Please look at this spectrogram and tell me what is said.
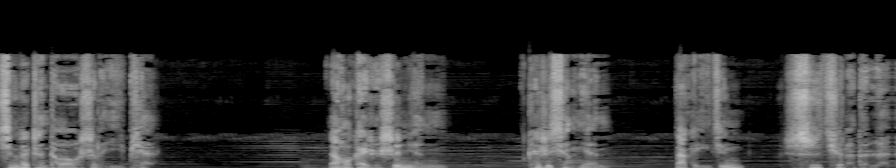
醒来枕头湿了一片，然后开始失眠，开始想念那个已经失去了的人。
